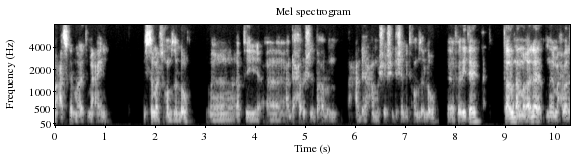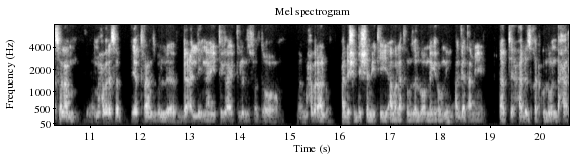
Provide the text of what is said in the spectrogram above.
መዓስከር ማለት ማይ ዓይኒ ዝተመልሱ ከምዘለዉ ኣብቲ ዓዲ ሓሩሽ ዝበሃሉን ሓደ ሓሙሽተ ሽዱሽተ ሚእቲ ከምዘለዉ ፈሊጠ ካልኡ ናብ መቐለ ማሕበረ ሰላም ማሕበረሰብ ኤርትራን ዝብል ብዕሊ ናይ ትግራይ ክልል ዝፈልጦ ማሕበር ኣሎ። ሓደ ሽዱሽተ ሚእቲ ኣባላት ከም ዘለዎም ነጊሮምኒ። ኣጋጣሚ ናብቲ ሓደ ዝኸድኩሉ ንደሓር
